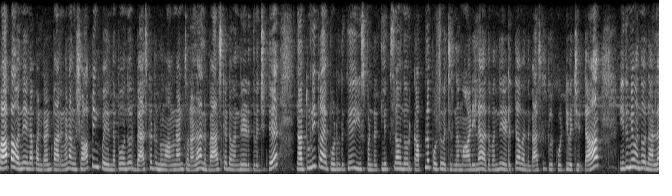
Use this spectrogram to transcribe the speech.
பாப்பா வந்து என்ன பண்ணுறான்னு பாருங்கள் நாங்கள் ஷாப்பிங் போயிருந்தப்போ வந்து ஒரு பேஸ்கெட் ஒன்று வாங்கினான்னு சொன்னால அந்த பேஸ்கெட்டை வந்து எடுத்து வச்சுட்டு நான் துணி காய போடுறதுக்கு யூஸ் பண்ணுற கிளிப்ஸ்லாம் வந்து ஒரு கப்பில் போட்டு வச்சுருந்தேன் மாடியில் அதை வந்து எடுத்து அவள் அந்த பேஸ்கெட்டுக்குள்ளே கொட்டி வச்சுட்டா இதுவுமே வந்து ஒரு நல்ல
